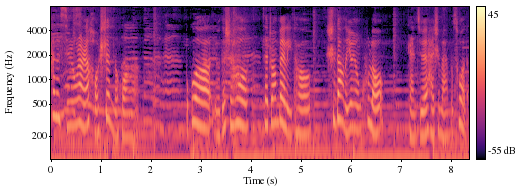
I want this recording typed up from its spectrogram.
他的形容让人好瘆得慌啊。不过有的时候在装备里头适当的用用骷髅，感觉还是蛮不错的。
